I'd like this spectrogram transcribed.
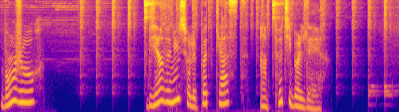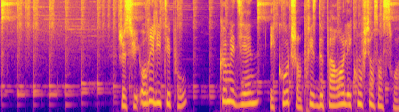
Bonjour. Bienvenue sur le podcast Un petit bol d'air. Je suis Aurélie Thépeau, comédienne et coach en prise de parole et confiance en soi.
